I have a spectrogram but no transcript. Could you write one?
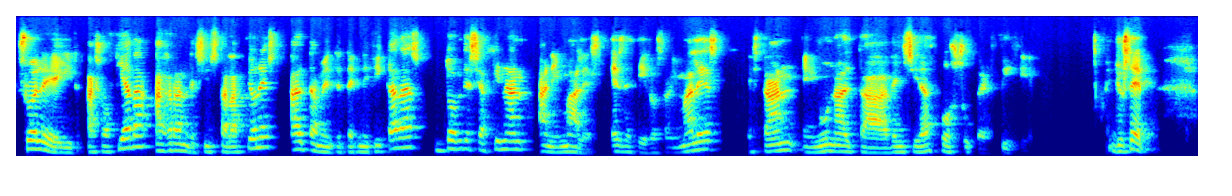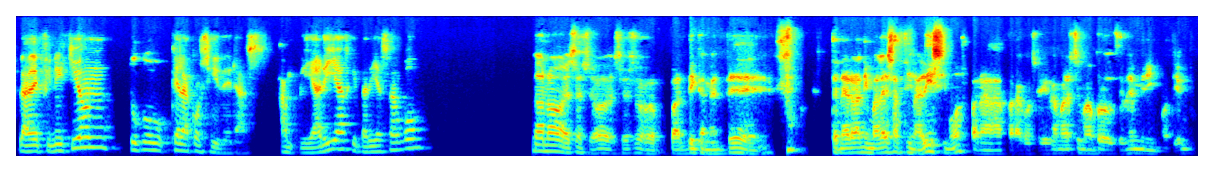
Suele ir asociada a grandes instalaciones altamente tecnificadas donde se hacinan animales, es decir, los animales están en una alta densidad por superficie. Josep, la definición, ¿tú qué la consideras? ¿Ampliarías, quitarías algo? No, no, es eso, es eso. Prácticamente tener animales hacinadísimos para, conseguir la máxima producción en mínimo tiempo.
